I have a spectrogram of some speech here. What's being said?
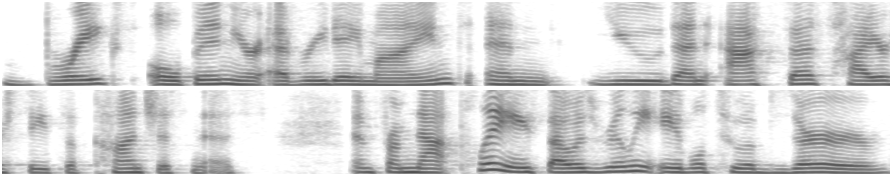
breaks open your everyday mind and you then access higher states of consciousness. And from that place, I was really able to observe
